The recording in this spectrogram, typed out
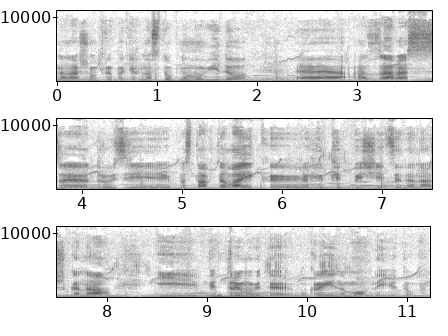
на нашому прикладі в наступному відео. А зараз, друзі, поставте лайк, підпишіться на наш канал і підтримуйте україномовний YouTube.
